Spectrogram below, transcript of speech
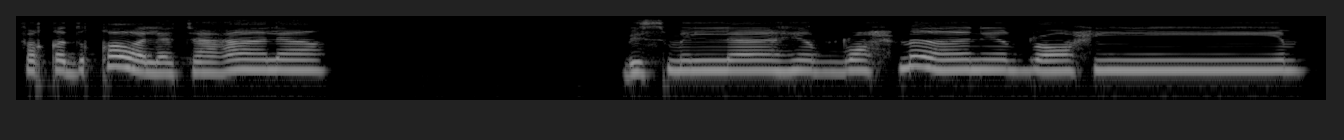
فقد قال تعالى بسم الله الرحمن الرحيم.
